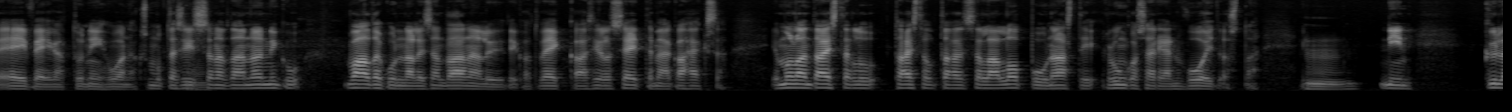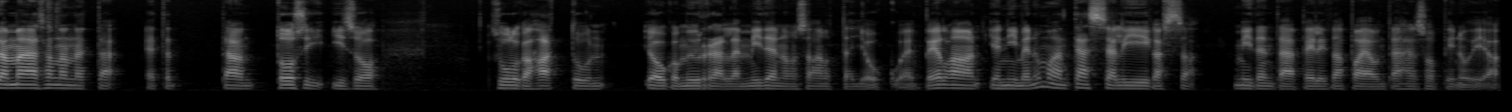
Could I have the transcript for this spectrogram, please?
ei veikattu niin huonoksi, mutta siis hmm. sanotaan noin niin kuin valtakunnalliset analyytikot veikkaa silloin seitsemän ja kahdeksan. Ja me ollaan taistellut, taistellut loppuun asti runkosarjan voitosta. Hmm. Niin kyllä mä sanon, että, että tämä on tosi iso sulkahattuun Jouko Myrrälle, miten on saanut tämän joukkueen pelaan, ja nimenomaan tässä liigassa, miten tämä pelitapa on tähän sopinut, ja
